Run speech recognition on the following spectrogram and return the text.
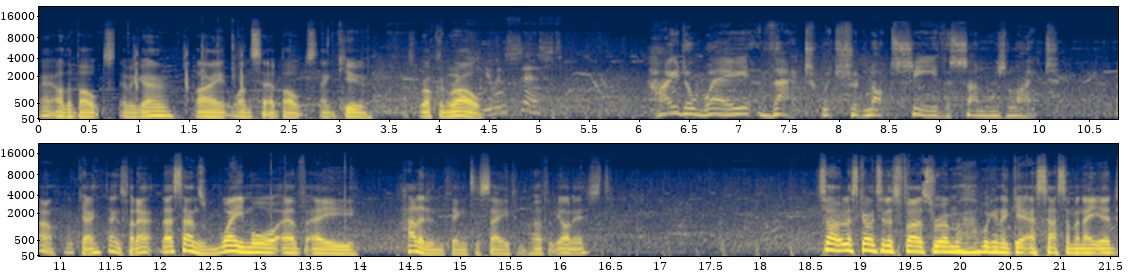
Where are the bolts? There we go. Buy one set of bolts. Thank you. Let's rock and roll. You insist. Hide away that which should not see the sun's light. Oh, okay. Thanks for that. That sounds way more of a paladin thing to say, to be perfectly honest. So let's go into this first room. We're going to get assassinated,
